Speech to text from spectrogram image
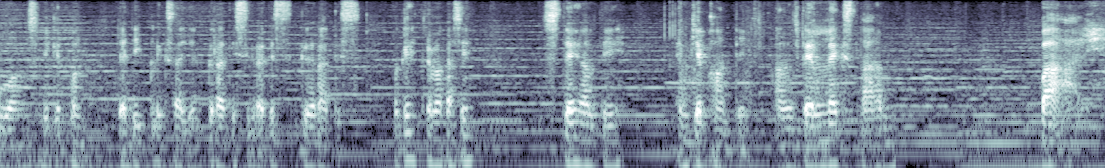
uang sedikit pun. Jadi klik saja. Gratis gratis gratis. Oke terima kasih. Stay healthy and keep hunting. Until next time bye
